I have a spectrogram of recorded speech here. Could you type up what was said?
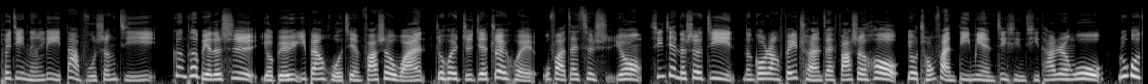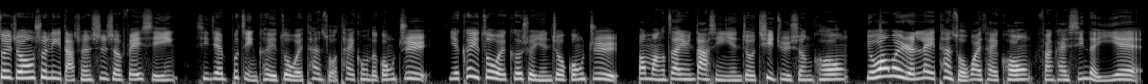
推进能力大幅升级，更特别的是，有别于一般火箭发射完就会直接坠毁，无法再次使用。星舰的设计能够让飞船在发射后又重返地面进行其他任务。如果最终顺利达成试射飞行，星舰不仅可以作为探索太空的工具，也可以作为科学研究工具，帮忙载运大型研究器具升空，有望为人类探索外太空翻开新的一页。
